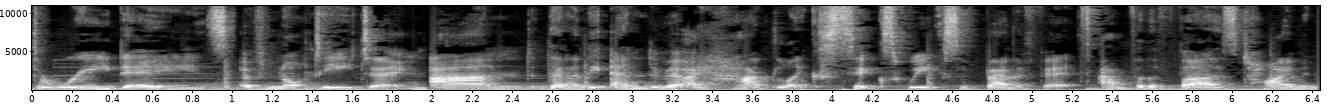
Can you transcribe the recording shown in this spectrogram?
three days of not eating. And then at the end of it, I had like six weeks of benefits. And for the first time in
